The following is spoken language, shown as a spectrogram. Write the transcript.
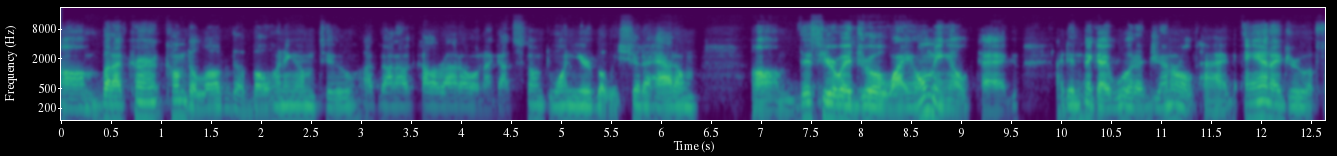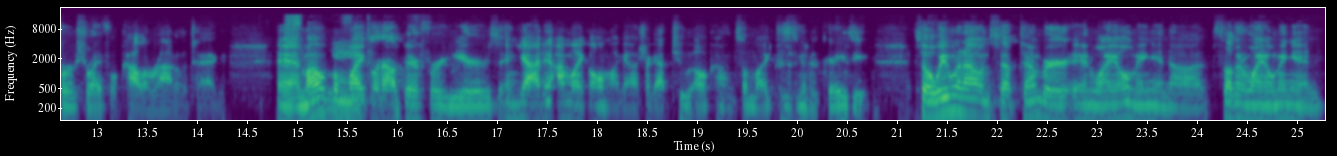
Um, but I've current come to love the bow hunting them too. I've gone out to Colorado and I got skunked one year, but we should have had them. Um, this year we drew a Wyoming elk tag. I didn't think I would a general tag, and I drew a first rifle Colorado tag. And my uncle Mike went out there for years, and yeah, I didn't, I'm like, oh my gosh, I got two elk hunts. I'm like, this is gonna be crazy. So we went out in September in Wyoming, in uh, southern Wyoming, and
